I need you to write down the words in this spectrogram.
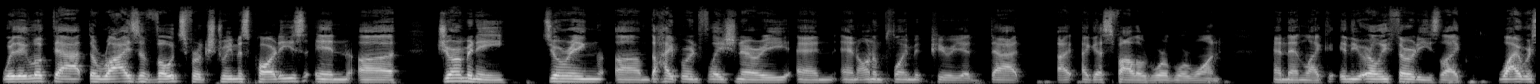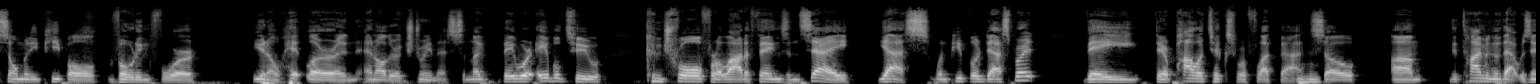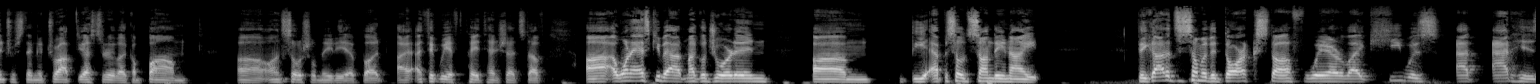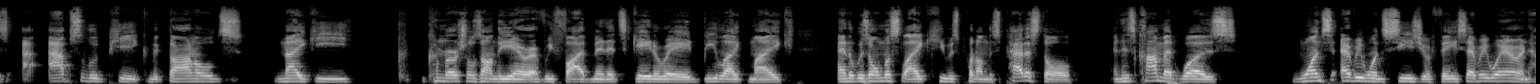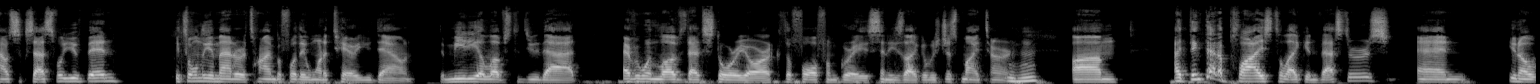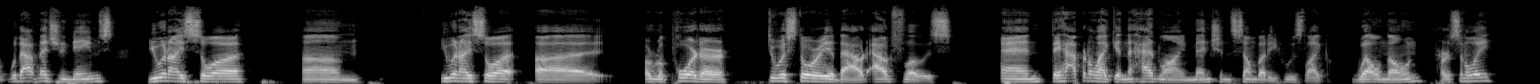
where they looked at the rise of votes for extremist parties in uh, Germany during um, the hyperinflationary and and unemployment period that I, I guess followed World War One and then like in the early 30s like why were so many people voting for you know hitler and and other extremists? And like they were able to control for a lot of things and say yes when people are desperate they their politics reflect that. Mhm. so um the timing of that was interesting. It dropped yesterday like a bomb uh, on social media but I, I think we have to pay attention to that stuff. Uh, i want to ask you about michael jordan um the episode sunday night they got into some of the dark stuff where like he was at at his a- absolute peak. Mcdonald's nike c- commercials on the air every five minutes gatorade be like mike. And it was almost like he was put on this pedestal. And his comment was once everyone sees your face everywhere and how successful you've been it's only a matter of time before they want to tear you down. The media loves to do that everyone loves that story arc the fall from grace. And he's like it was just my turn. Mhm. um, I think that applies to like investors. And, you know, without mentioning names, you and I saw, um, you and I saw, uh, a reporter do a story about outflows. And they happen to like in the headline mention somebody who's like well known personally,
